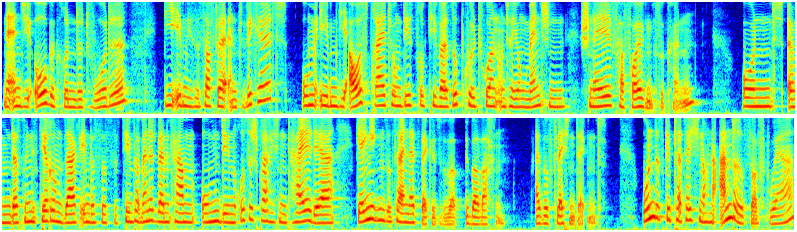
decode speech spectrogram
eine NGO gegründet wurde, die eben diese Software entwickelt, um eben die Ausbreitung destruktiver Subkulturen unter jungen Menschen schnell verfolgen zu können. Und ähm, das Ministerium sagt eben, dass das System verwendet werden kann, um den russischsprachigen Teil der gängigen sozialen Netzwerke zu über überwachen, also flächendeckend. Und es gibt tatsächlich noch eine andere Software.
